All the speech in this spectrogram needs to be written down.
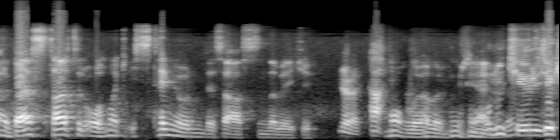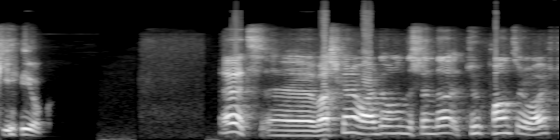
Yani ben starter olmak istemiyorum dese aslında belki. Evet. Ha. Olay olabilir yani. Onun çevirecek yeri yok. Evet. E, başka ne vardı? Onun dışında Türk Panther var.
